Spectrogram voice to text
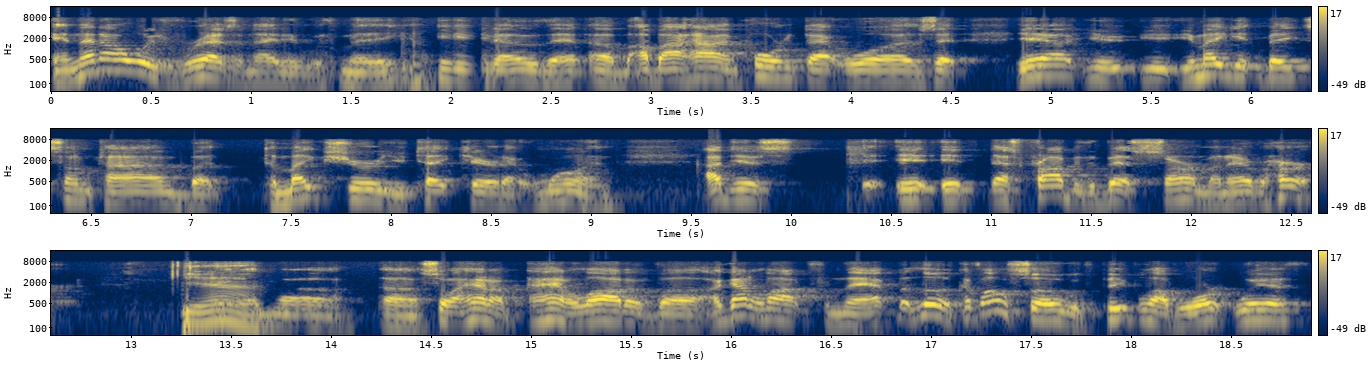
And that always resonated with me, you know, that uh, about how important that was. That yeah, you, you you may get beat sometime, but to make sure you take care of that one, I just it, it that's probably the best sermon I ever heard. Yeah. And, uh, uh, so I had a I had a lot of uh, I got a lot from that. But look, I've also with people I've worked with,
